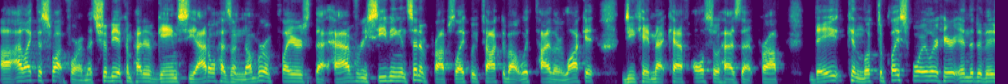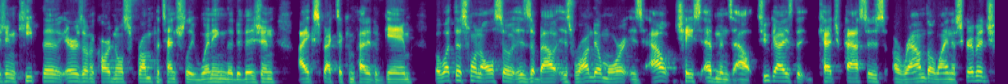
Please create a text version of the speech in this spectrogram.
Uh, I like the swap for him. It should be a competitive game. Seattle has a number of players that have receiving incentive props, like we've talked about with Tyler Lockett. DK Metcalf also has that prop. They can look to play spoiler here in the division, keep the Arizona Cardinals from potentially winning the division. I expect a competitive game. But what this one also is about is Rondale Moore is out, Chase Edmonds out. Two guys that catch passes around the line of scrimmage.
